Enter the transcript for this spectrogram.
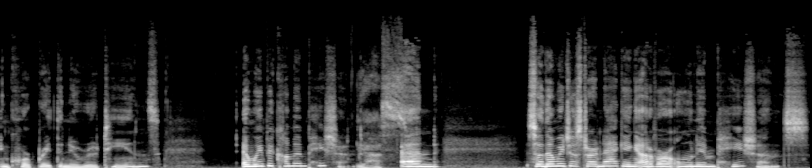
incorporate the new routines, and we become impatient. Yes. And so then we just start nagging out of our own impatience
